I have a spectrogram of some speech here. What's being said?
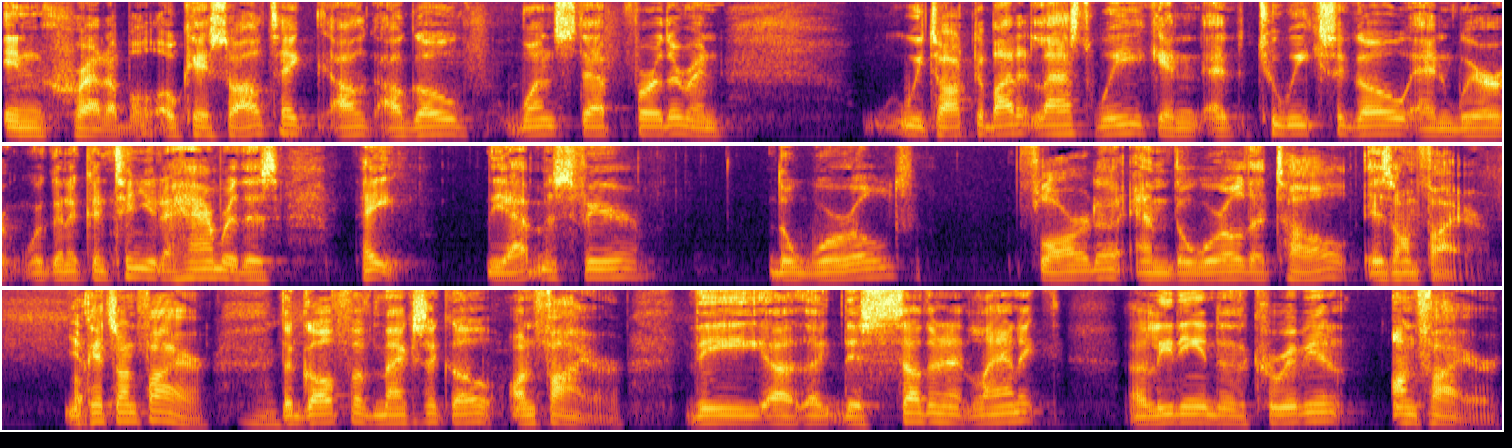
incredible. Okay, so I'll take I'll I'll go one step further, and we talked about it last week and, and two weeks ago, and we're we're going to continue to hammer this. Hey, the atmosphere, the world, Florida, and the world at all is on fire. Okay, it's on fire. The Gulf of Mexico on fire. The uh, the, the Southern Atlantic uh, leading into the Caribbean on fire.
